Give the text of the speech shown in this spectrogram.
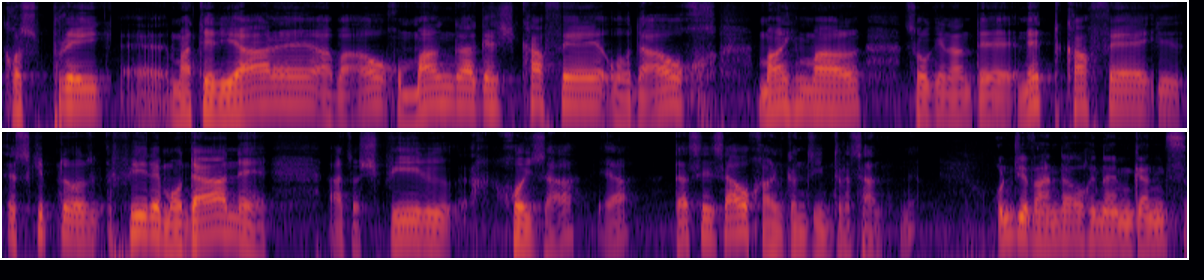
Cosplay-Materialien, aber auch Manga-Café oder auch manchmal sogenannte Net-Café. Es gibt viele moderne also Spielhäuser, ja. Das ist auch ganz interessant. Ne? Und wir waren da auch in einem ganz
